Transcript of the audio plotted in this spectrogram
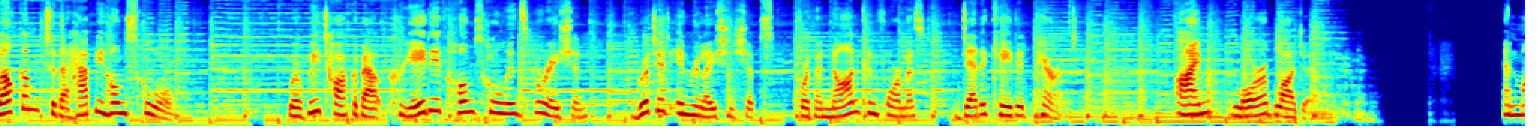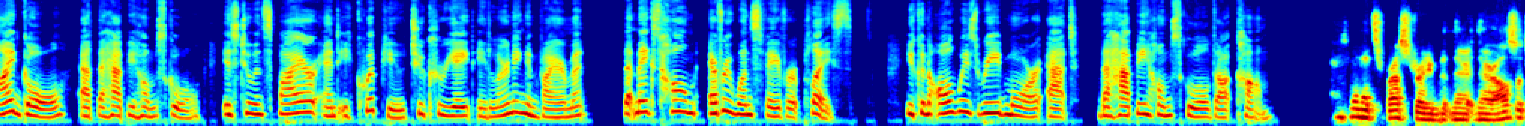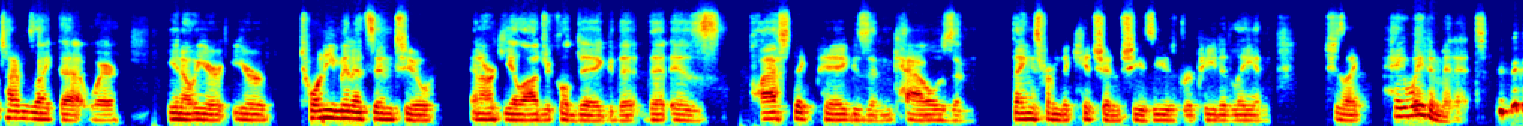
Welcome to the Happy Home School, where we talk about creative homeschool inspiration rooted in relationships for the nonconformist, dedicated parent. I'm Laura Blodgett. And my goal at the Happy Home School is to inspire and equip you to create a learning environment that makes home everyone's favorite place. You can always read more at thehappyhomeschool.com. When it's frustrating, but there there are also times like that where, you know, you're you're 20 minutes into an archaeological dig that that is plastic pigs and cows and things from the kitchen she's used repeatedly and she's like hey wait a minute.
